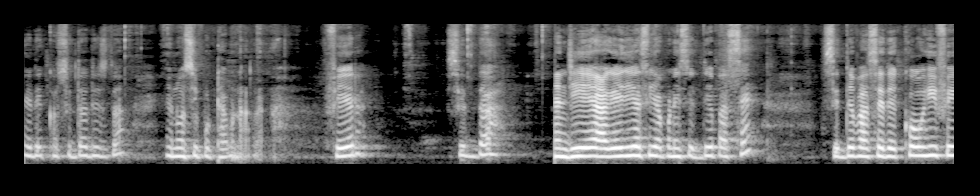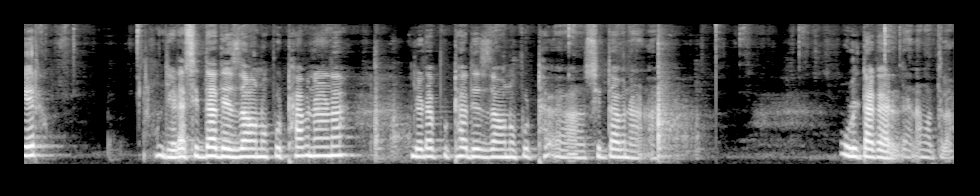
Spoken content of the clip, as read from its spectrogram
ਇਹ ਦੇਖੋ, ਸਿੱਧਾ ਦਿਸਦਾ। ਇਹਨੂੰ ਅਸੀਂ ਪੁੱਠਾ ਬਣਾ ਲੈਣਾ। ਫਿਰ ਸਿੱਧਾ। ਹਾਂਜੀ, ਇਹ ਆ ਗਏ ਜੀ, ਅਸੀਂ ਆਪਣੇ ਸਿੱਧੇ ਪਾਸੇ। ਸਿੱਧੇ ਪਾਸੇ ਦੇਖੋ ਉਹੀ ਫਿਰ। ਜਿਹੜਾ ਸਿੱਧਾ ਦਿਸਦਾ, ਉਹਨੂੰ ਪੁੱਠਾ ਬਣਾਉਣਾ। ਜਿਹੜਾ ਪੁੱਠਾ ਦਿਸਦਾ, ਉਹਨੂੰ ਪੁੱਠਾ ਸਿੱਧਾ ਬਣਾਉਣਾ। ਉਲਟਾ ਕਰ ਦੇਣਾ, ਮਤਲਬ।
